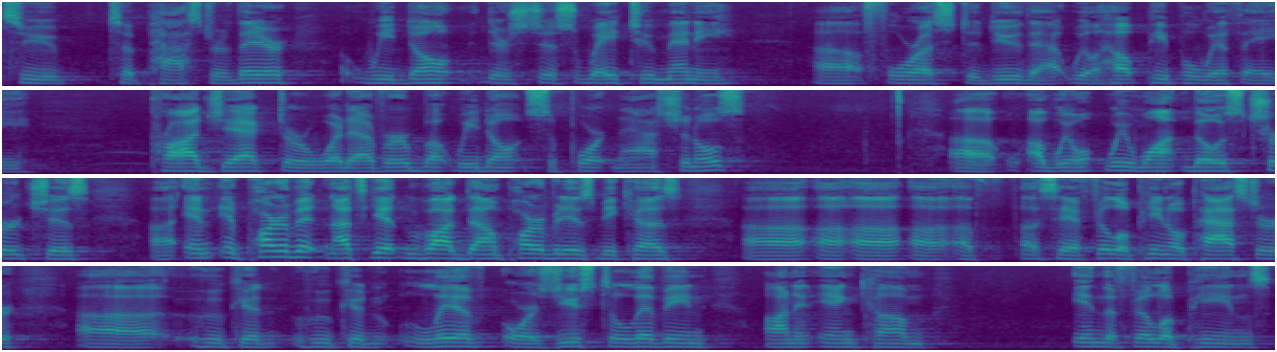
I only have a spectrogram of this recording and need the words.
to, to pastor there. We don't, there's just way too many for us to do that. We'll help people with a project or whatever, but we don't support nationals. Uh, we, we want those churches. Uh, and, and part of it, not to get bogged down, part of it is because uh, uh, uh, say, a Filipino pastor who, could, who could live or is used to living on an income in the Philippines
